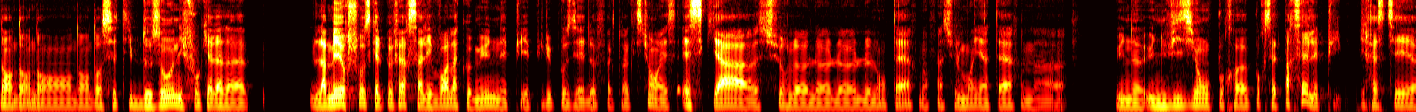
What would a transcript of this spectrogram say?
dans, dans, dans, dans, ce type de zone, il faut qu'elle a la, meilleure chose qu'elle peut faire, c'est aller voir la commune et puis, et puis lui poser de facto la question est-ce qu'il y a sur le, le, long terme, enfin sur le moyen terme, une, une vision pour, pour cette parcelle? Et puis, puis rester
